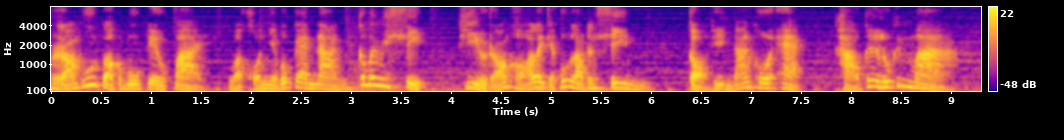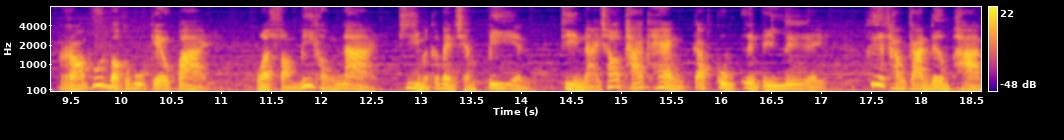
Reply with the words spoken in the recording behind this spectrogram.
พร้อมพูดบอกกับบูเกลไป ว่าคนอย่างพวกแกนั้นก็ไม่มีสิทธิ์ ที่ร้องขออะไรจากพวกเราทั้งสิ้น ก่อนที่ด้านโคแอดเขาก็เลยลุกขึ้นมา พร้อมพูดบอกกับบูเกลไป ว่าซอมบี้ของนายที่มันก็เป็นแชมเปี้ยน ที่นายชอบท้าแข่งกับกลุ่มอื่นไปเรื่อย เพื่อทำการเดิมพัน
